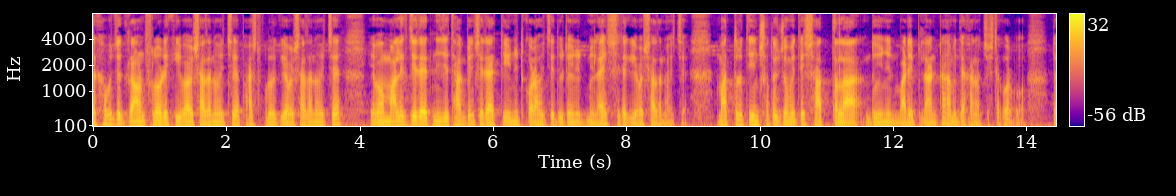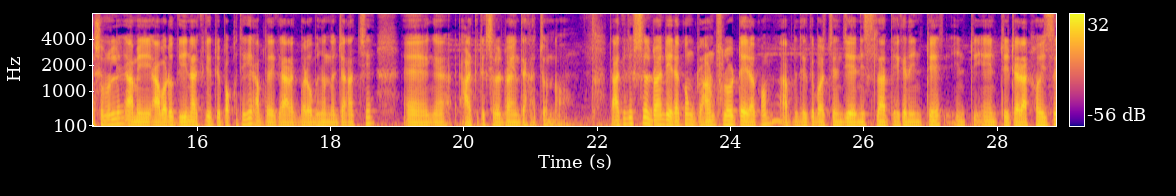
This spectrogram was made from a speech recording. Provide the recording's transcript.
দেখাবো যে গ্রাউন্ড ফ্লোরে কীভাবে সাজানো হয়েছে ফার্স্ট ফ্লোরে কীভাবে সাজানো হয়েছে এবং মালিক যেটা নিজে থাকবেন সেটা একটা ইউনিট করা হয়েছে, দুটো ইউনিট মিলাই সেটা কীভাবে সাজানো হয়েছে। মাত্র তিন শতক জমিতে সাততলা দুই ইউনিট বাড়ির প্ল্যানটা আমি দেখানোর চেষ্টা করব। দর্শক মূল্যে আমি আবারও গ্রিন আর্কিটেক্টের পক্ষ থেকে আপনাদেরকে আরেকবার অভিনন্দন জানাচ্ছি আর্কিটেকচারাল ড্রয়িং দেখার জন্য। তো আর্কিটেকচারাল ড্রয়িংটা এরকম গ্রাউন্ড ফ্লোরটা এরকম। আপনি দেখতে পাচ্ছেন যে নিসলাতে এখানে এন্ট্রি এন্ট্রিটা রাখা হয়েছে।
